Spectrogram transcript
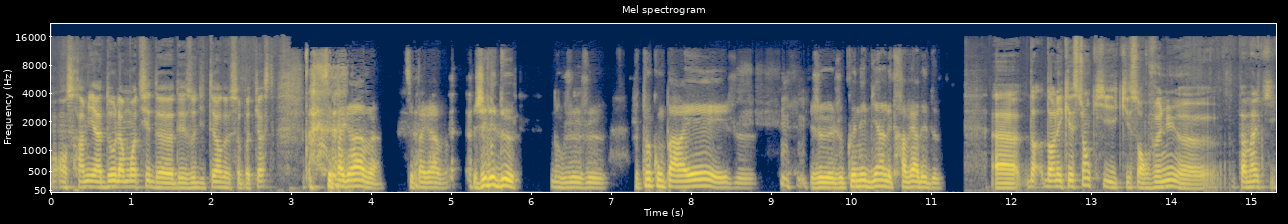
on, sera mis à dos la moitié des auditeurs de ce podcast. C'est pas grave, c'est pas grave. J'ai les deux, donc je, je, je, peux comparer et je, je, connais bien les travers des deux. Euh, dans, les questions qui, qui sont revenues, euh, pas mal qui,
